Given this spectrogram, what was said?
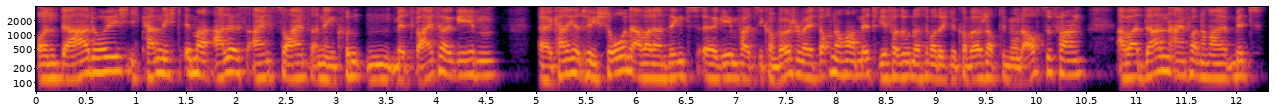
Und dadurch, ich kann nicht immer alles eins zu eins an den Kunden mit weitergeben. Äh, kann ich natürlich schon, aber dann sinkt äh, gegebenenfalls die Conversion Rate doch nochmal mit. Wir versuchen das immer durch eine Conversion-Optimierung aufzufangen, aber dann einfach nochmal mit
